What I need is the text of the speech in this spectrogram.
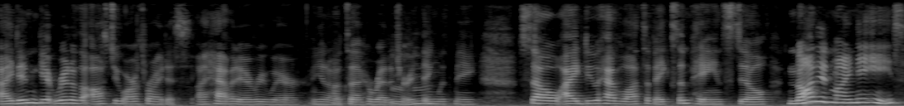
I didn't get rid of the osteoarthritis. I have it everywhere. You know, okay. it's a hereditary mm-hmm. thing with me. So I do have lots of aches and pains still, not in my knees.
